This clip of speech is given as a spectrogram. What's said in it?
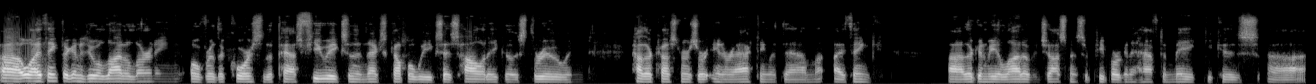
uh, well, I think they're going to do a lot of learning over the course of the past few weeks and the next couple weeks as holiday goes through and how their customers are interacting with them. I think uh, there are going to be a lot of adjustments that people are going to have to make because uh,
